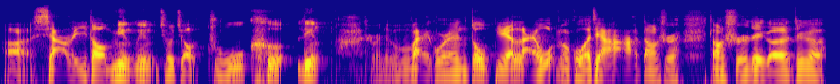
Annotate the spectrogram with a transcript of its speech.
啊下了一道命令，就叫逐客令啊，就是你们外国人都别来我们国家啊。当时，当时这个这个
